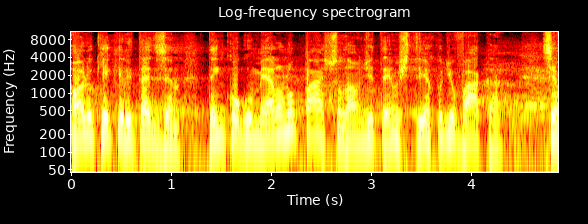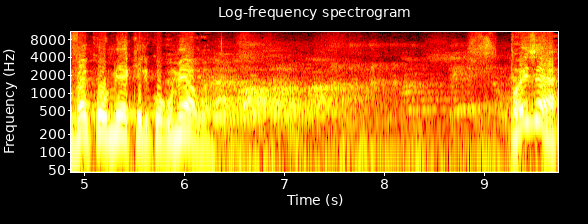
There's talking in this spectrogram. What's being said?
Olha o que, que ele está dizendo. Tem cogumelo no pasto, lá onde tem o esterco de vaca. Você vai comer aquele cogumelo? Pois é.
